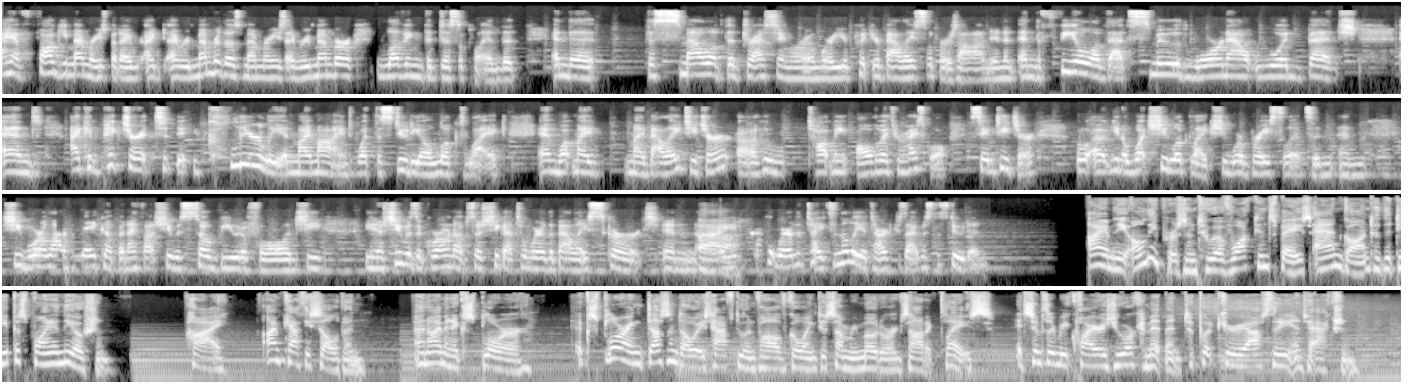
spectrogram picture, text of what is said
I have foggy memories, but I, I, I remember those memories. I remember loving the discipline, the and the the smell of the dressing room where you put your ballet slippers on and, and the feel of that smooth worn out wood bench. And i can picture it to, clearly in my mind what the studio looked like. And what my my ballet teacher uh, who taught me all the way through high school same teacher uh, you know what she looked like. She wore bracelets and and she wore a lot of makeup and i thought she was so beautiful. And she you know, she was a grown up, so she got to wear the ballet skirt, and uh, I got ah. to wear the tights and the leotard because I was the student. I am the only person to have walked in space and gone to the deepest point in the ocean. Hi, I'm Kathy Sullivan, and I'm an explorer. Exploring doesn't always have to involve going to some remote or exotic place. It simply requires your commitment to put curiosity into action.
